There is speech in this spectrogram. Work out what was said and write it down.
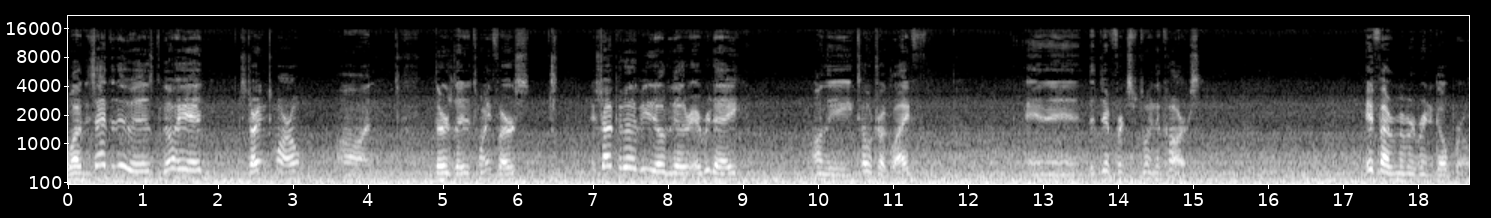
What I've decided to do is to go ahead, starting tomorrow on Thursday the 21st, and try to put a video together every day on the tow truck life and the difference between the cars. If I remember to bring the GoPro.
